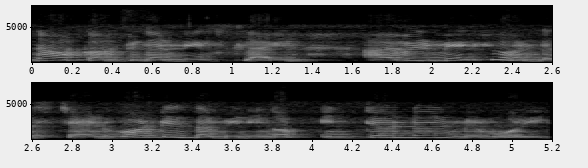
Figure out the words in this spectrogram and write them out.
now come to the next slide. I will make you understand what is the meaning of internal memory.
